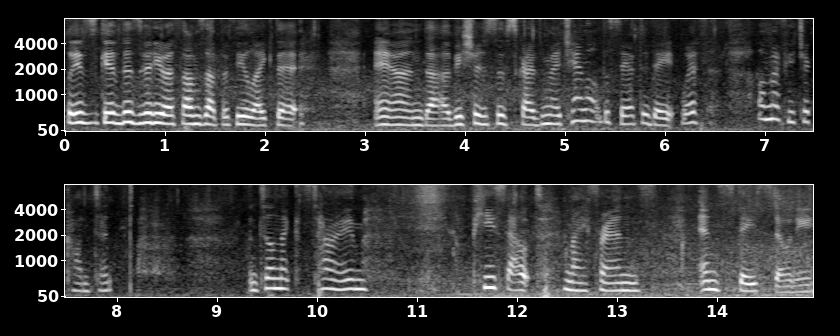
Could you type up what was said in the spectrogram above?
please give this video a thumbs up if you liked it. And uh, be sure to subscribe to my channel to stay up to date with all my future content. Until next time, peace out, my friends, and stay stony.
